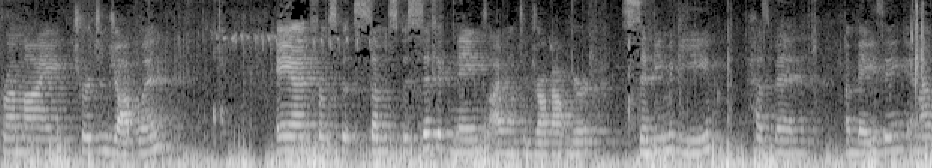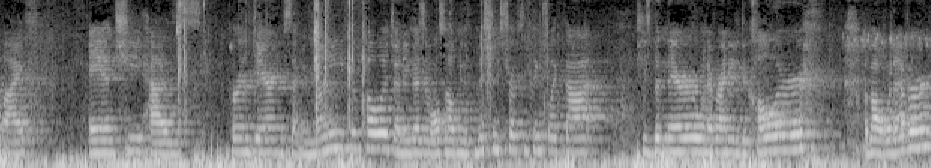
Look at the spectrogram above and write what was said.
from my church in Joplin, from some specific names I want to drop out here. Cindy McGee has been amazing in my life, and she has her and Darren sent me money through college. I know you guys have also helped me with missions trips and things like that. She's been there whenever I needed to call her about whatever,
